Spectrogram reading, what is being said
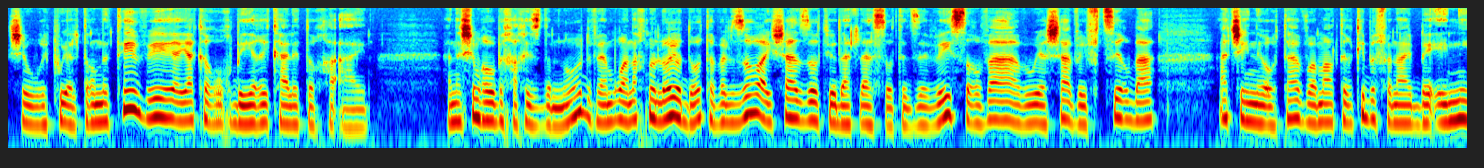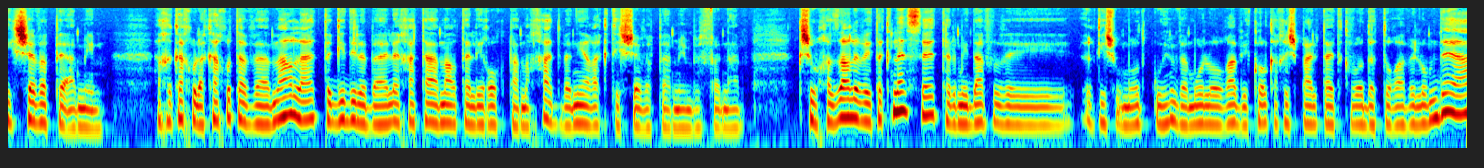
שהוא ריפוי אלטרנטיבי, היה כרוך ביריקה לתוך העין. אנשים ראו בכך הזדמנות ואמרו, אנחנו לא יודעות, אבל זו, האישה הזאת יודעת לעשות את זה. והיא סרבה, והוא ישב והפציר בה. עד שהיא נאותה, והוא אמר, תרקי בפניי בעיני שבע פעמים. אחר כך הוא לקח אותה ואמר לה, תגידי לבעלך, אתה אמרת לירוק פעם אחת, ואני ירקתי שבע פעמים בפניו. כשהוא חזר לבית הכנסת, תלמידיו הרגישו מאוד פגועים ואמרו לו, רבי, כל כך השפלת את כבוד התורה ולומדיה.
